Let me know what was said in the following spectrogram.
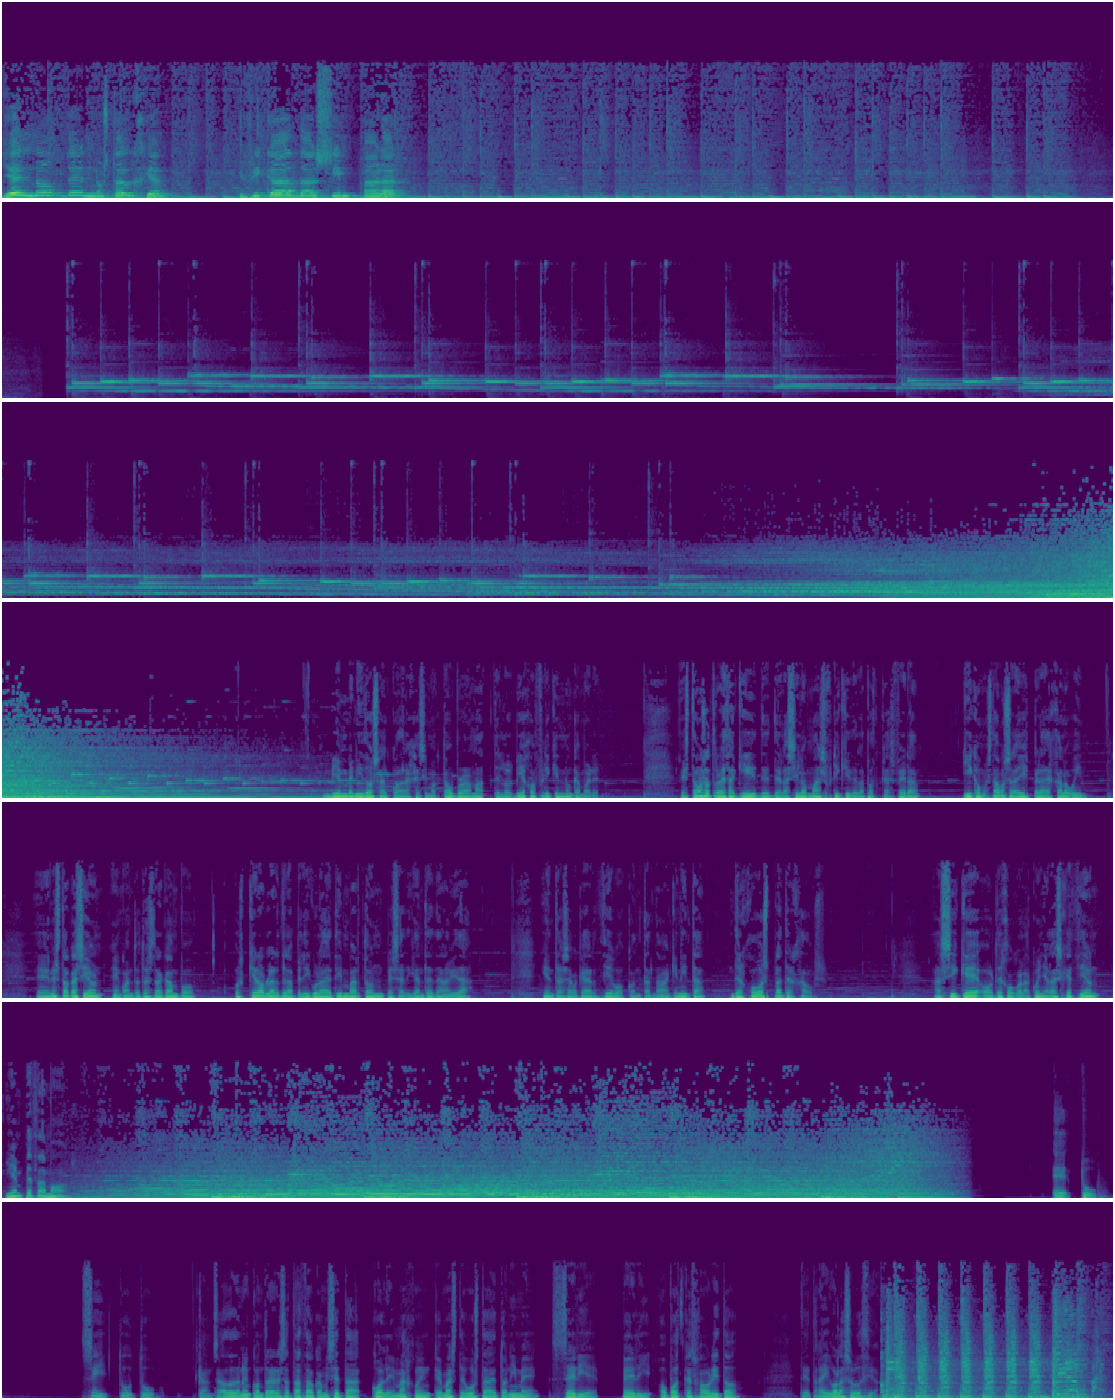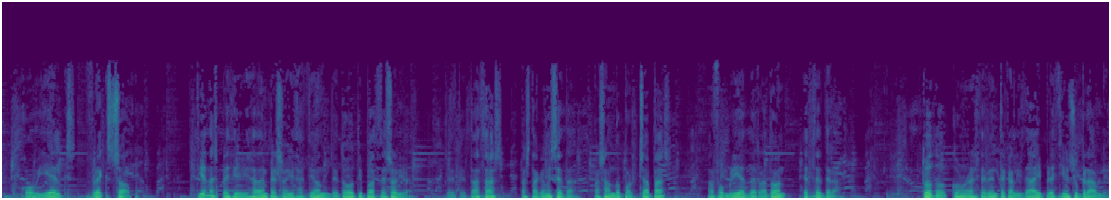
lleno de nostalgia y fricadas sin parar. Bienvenidos al 48 programa de Los viejos frikis nunca mueren. Estamos otra vez aquí desde el asilo más friki de la podcastfera y como estamos en la víspera de Halloween, en esta ocasión, en cuanto a nuestro campo, os quiero hablar de la película de Tim Burton Pesadilla antes de Navidad. Mientras se va a quedar ciego con tanta maquinita, del juego Splatterhouse. Así que os dejo con la cuña la sección y empezamos. Eh, tú. Sí, tú, tú. ¿Cansado de no encontrar esa taza o camiseta con la imagen que más te gusta de tu anime, serie, peli o podcast favorito? Te traigo la solución. Hobby Elks Freak Shop. Tienda especializada en personalización de todo tipo de accesorios, desde tazas hasta camisetas, pasando por chapas, alfombrillas de ratón, etc. Todo con una excelente calidad y precio insuperable.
